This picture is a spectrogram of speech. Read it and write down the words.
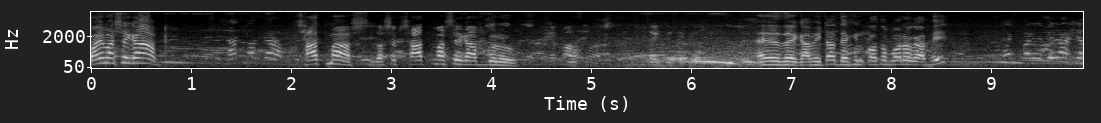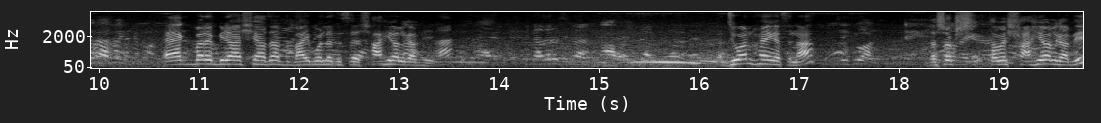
কয় মাসে গাব। সাত মাস। দর্শক সাত মাসের গাব গরু। গাভিটা দেখেন কত বড় গাভি। একবারে বিরাশি হাজার। ভাই বলে দিছে শাহিওয়াল গাভি। জুয়ান হয়ে গেছে না? দর্শক তবে শাহিওয়াল গাভি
